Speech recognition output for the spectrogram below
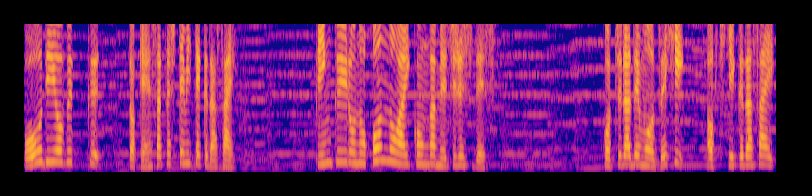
オーディオブックと検索してみてください。ピンク色の本のアイコンが目印です。こちらでもぜひお聞きください。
